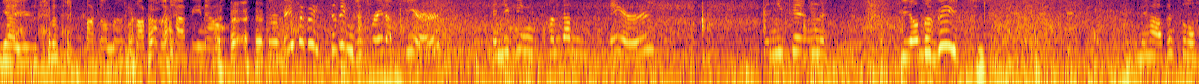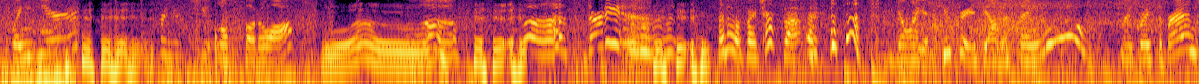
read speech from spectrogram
yeah, you're just gonna have to suck on this, suck all the caffeine out. So we're basically sitting just right up here, and you can come down these stairs, and you can be on the beach. And they have this little swing here for your cute little photo op. Whoa. Oh, oh, that's sturdy. I don't know if I trust that. you don't want to get too crazy on this thing. Woo! Might break the branch.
